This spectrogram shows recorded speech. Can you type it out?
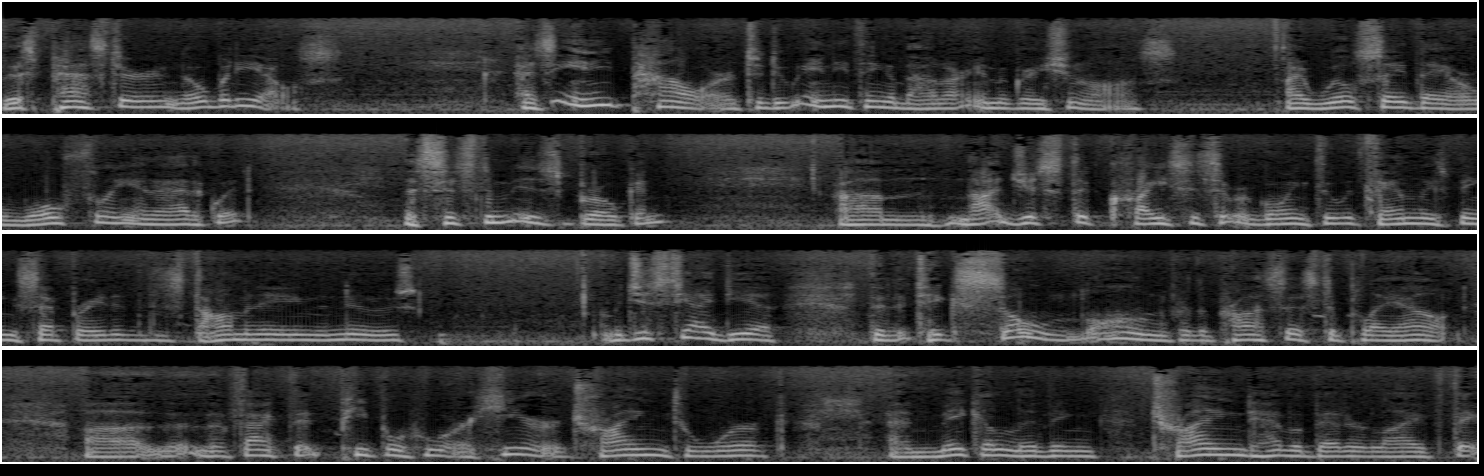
this pastor, nobody else, has any power to do anything about our immigration laws. I will say they are woefully inadequate. The system is broken. Um, not just the crisis that we're going through with families being separated that's dominating the news, but just the idea that it takes so long for the process to play out. Uh, the, the, fact that people who are here trying to work and make a living, trying to have a better life, they,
